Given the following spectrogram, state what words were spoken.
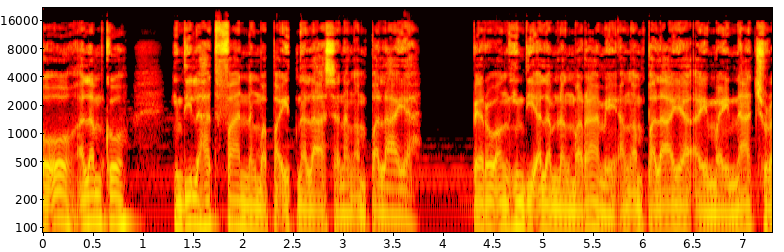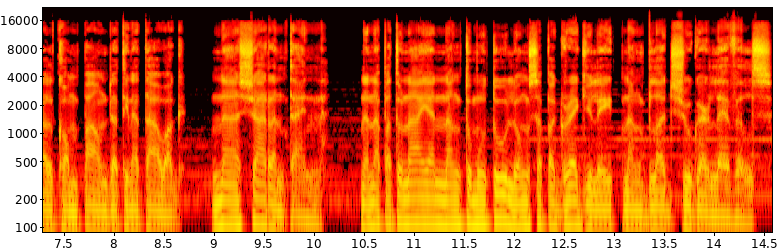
Oo, alam ko, hindi lahat fan ng mapait na lasa ng ampalaya. Pero ang hindi alam ng marami, ang ampalaya ay may natural compound na tinatawag na charantan na napatunayan ng tumutulong sa pag-regulate ng blood sugar levels.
